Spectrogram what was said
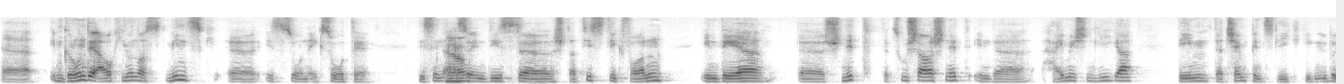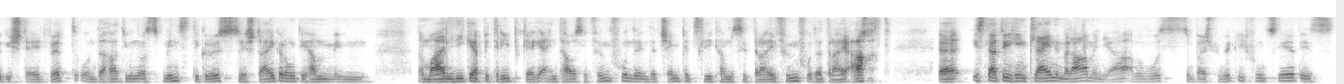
Äh, Im Grunde auch Jonas Minsk äh, ist so ein Exote. Die sind ja. also in dieser Statistik von, in der der Schnitt, der Zuschauerschnitt in der heimischen Liga dem der Champions League gegenübergestellt wird. Und da hat Junos Minz die größte Steigerung. Die haben im normalen Ligabetrieb gleich 1500, in der Champions League haben sie 3,5 oder 3,8. Äh, ist natürlich in kleinem Rahmen, ja, aber wo es zum Beispiel wirklich funktioniert, ist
